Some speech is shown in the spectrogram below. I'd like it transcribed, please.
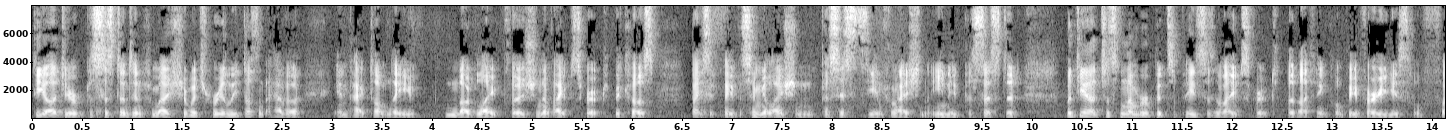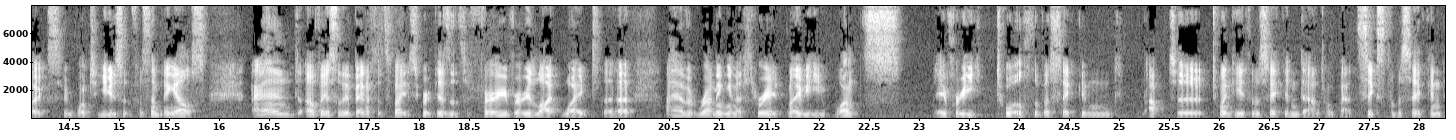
The idea of persistent information, which really doesn't have an impact on the Noble Ape version of ApeScript, because basically the simulation persists the information that you need persisted. But yeah, just a number of bits and pieces of ApeScript that I think will be very useful for folks who want to use it for something else. And obviously, the benefits of ApeScript is it's a very, very lightweight. Uh, I have it running in a thread maybe once every twelfth of a second, up to twentieth of a second, down to about sixth of a second.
